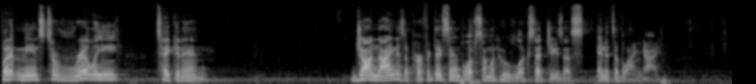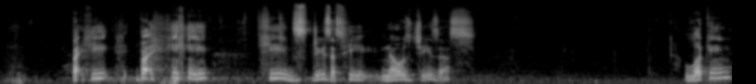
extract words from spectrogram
but it means to really take it in. John 9 is a perfect example of someone who looks at Jesus and it's a blind guy. But he, but he heeds Jesus. He knows Jesus. Looking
